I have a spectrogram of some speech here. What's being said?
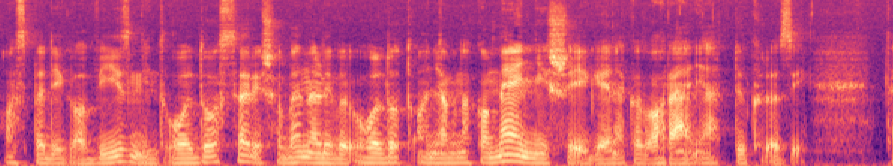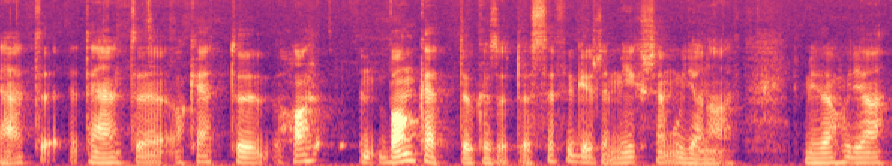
az pedig a víz, mint oldószer, és a benne lévő oldott anyagnak a mennyiségének az arányát tükrözi. Tehát, tehát a kettő, ha, van kettő között összefüggés, de mégsem ugyanaz. Mivel hogy a,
